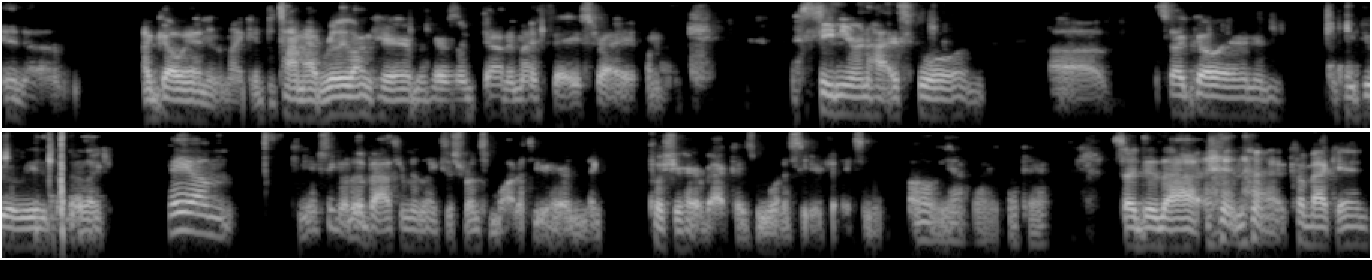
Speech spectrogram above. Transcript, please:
And um, I go in and I'm like, at the time I had really long hair. My hair's like down in my face, right? I'm like a senior in high school. And uh, so I go in and we do a read, and they're like, "Hey, um, can you actually go to the bathroom and like just run some water through your hair and like push your hair back because we want to see your face?" And oh yeah, right, okay. So I did that and uh, come back in.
